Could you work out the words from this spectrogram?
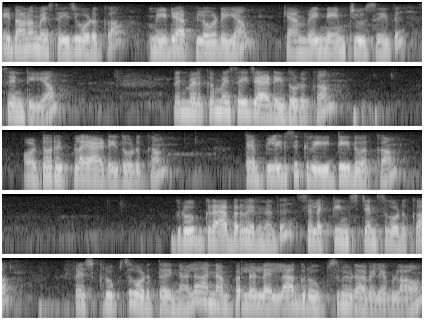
ഏതാണോ മെസ്സേജ് കൊടുക്കുക? മീഡിയ അപ്ലോഡ് ചെയ്യാം. ക്യാമ്പയിൻ നെയിം ചൂസ് ചെയ്ത് സെൻഡ് ചെയ്യാം. ദെൻ വെൽക്കം മെസ്സേജ് ആഡ് ചെയ്ത് കൊടുക്കാം. ഓട്ടോ റിപ്ലൈ ആഡ് ചെയ്ത് കൊടുക്കാം. ടെംപ്ലേറ്റ്സ് ക്രിയേറ്റ് ചെയ്ത് വെക്കാം. ഗ്രൂപ്പ് ഗ്രാബർ വരുന്നത് സെലക്ട് ഇൻസ്റ്റൻസ് കൊടുക്കുക. ഫെസ്റ്റ് ഗ്രൂപ്പ്സ് കൊടുത്തു കഴിഞ്ഞാൽ ആ നമ്പറിലുള്ള എല്ലാ ഗ്രൂപ്പ്സും ഇവിടെ അവൈലബിൾ ആവും.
